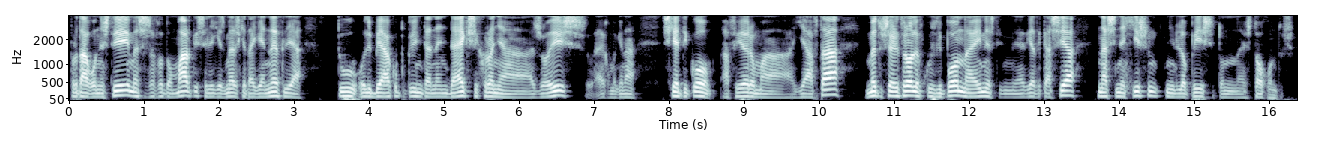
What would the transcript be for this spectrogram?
πρωταγωνιστεί μέσα σε αυτό το Μάρτι, σε λίγες μέρες και τα γενέθλια του Ολυμπιακού που κλείνει τα 96 χρόνια ζωής. Έχουμε και ένα σχετικό αφιέρωμα για αυτά. Με τους ερυθρόλευκους λοιπόν να είναι στην διαδικασία να συνεχίσουν την υλοποίηση των στόχων τους.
